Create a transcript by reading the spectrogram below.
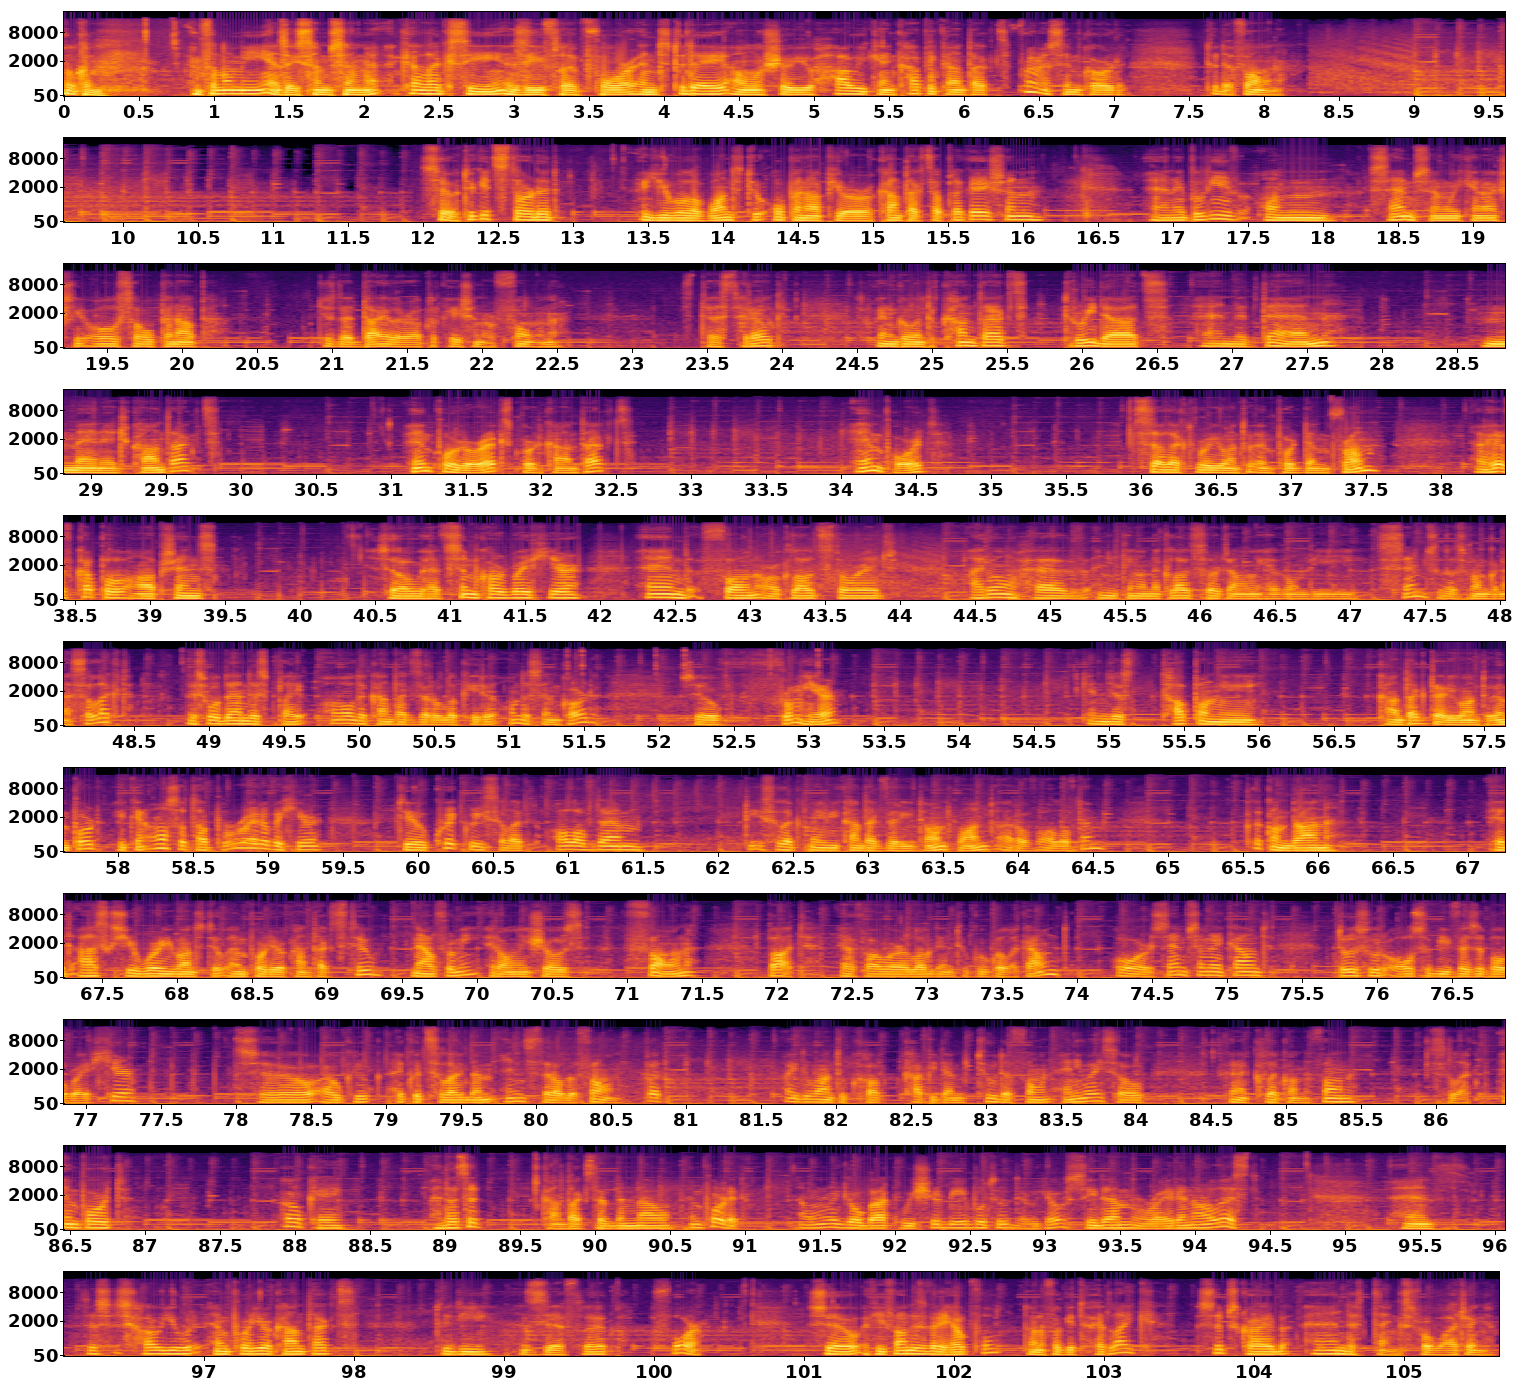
Welcome. In front of me is a Samsung Galaxy Z Flip 4 and today I will show you how we can copy contacts from a SIM card to the phone. So to get started you will want to open up your contacts application and I believe on Samsung we can actually also open up just a dialer application or phone. Let's test it out. So we're going to go into contacts, three dots and then manage contacts, import or export contacts, import, select where you want to import them from. I have a couple options. So we have SIM card right here and phone or cloud storage. I don't have anything on the cloud storage, I only have on the SIM, so that's what I'm going to select. This will then display all the contacts that are located on the SIM card. So from here, you can just tap on the contact that you want to import. You can also tap right over here to quickly select all of them. Deselect maybe contacts that you don't want out of all of them. Click on done. It asks you where you want to import your contacts to. Now for me, it only shows phone, but if I were logged into Google account or Samsung account, those would also be visible right here. So I could, select them instead of the phone, but I do want to co copy them to the phone anyway, so I'm gonna click on the phone select import. Okay, and that's it. Contacts have been now imported. And when we go back, we should be able to, there we go, see them right in our list. And this is how you would import your contacts to the Z Flip 4. So if you found this very helpful, don't forget to hit like, subscribe, and thanks for watching.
